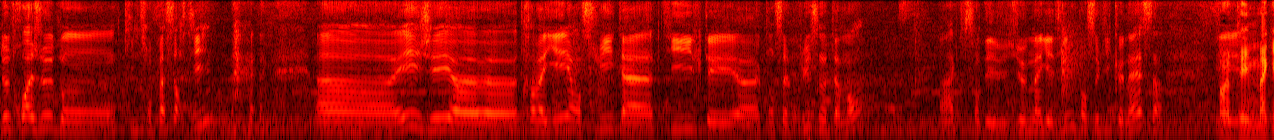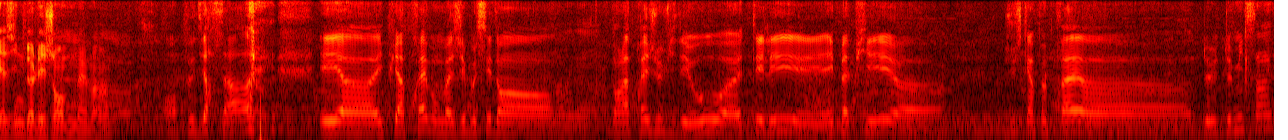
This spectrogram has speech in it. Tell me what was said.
deux trois jeux dont, qui ne sont pas sortis. Et j'ai travaillé ensuite à Tilt et Console Plus notamment, hein, qui sont des vieux magazines pour ceux qui connaissent. Enfin Et- des magazines de légende même. Hein. On peut dire ça. Et, euh, et puis après, bon, bah, j'ai bossé dans, dans la presse jeux vidéo, euh, télé et, et papier euh, jusqu'à peu près de 2005.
